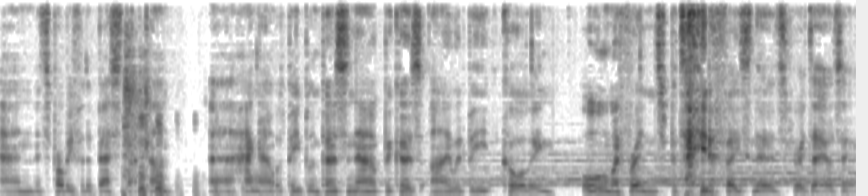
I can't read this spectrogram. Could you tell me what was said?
And it's probably for the best that I can't uh, hang out with people in person now because I would be calling all my friends potato face nerds for a day or two.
